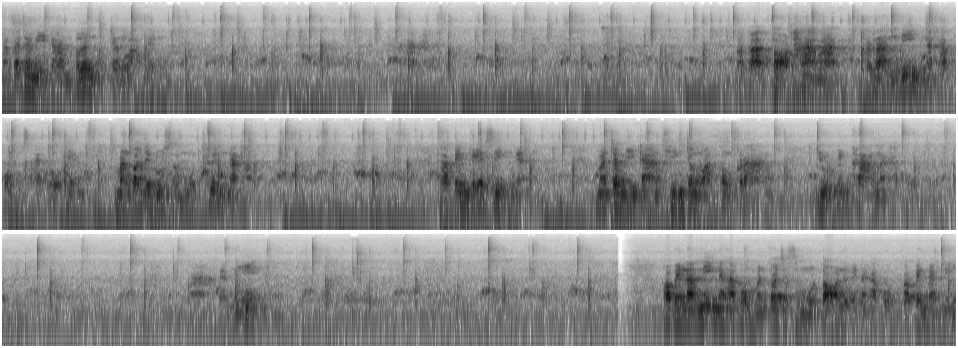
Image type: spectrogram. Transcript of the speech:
มันก็จะมีการเบิ้ลจังหวะหนึ่งอ่าแล้วก็ต่อท่ามา running นะครับผมสายโอเพนมันก็จะดูสมูทขึ้นนะครับ ถ้าเป็นเบสิกเนี่ย มันจะมีการทิ้งจังหวะตรงกลางอยู่หนึ่งครั้งนะครับผมแบบนี้ พอเป็น running นะครับผมมันก็จะสมูทต่อเลยนะครับผมก็เป็นแบบนี้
